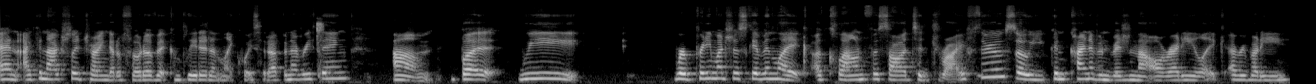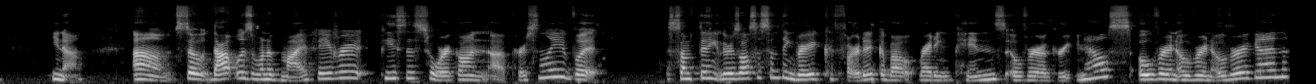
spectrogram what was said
And I can actually try and get a photo of it completed and like hoist it up and everything. Um, but we were pretty much just given like a clown facade to drive through. So you can kind of envision that already, like everybody, you know. Um, so that was one of my favorite pieces to work on uh, personally. But something there's also something very cathartic about writing pins over a greenhouse over and over and over again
